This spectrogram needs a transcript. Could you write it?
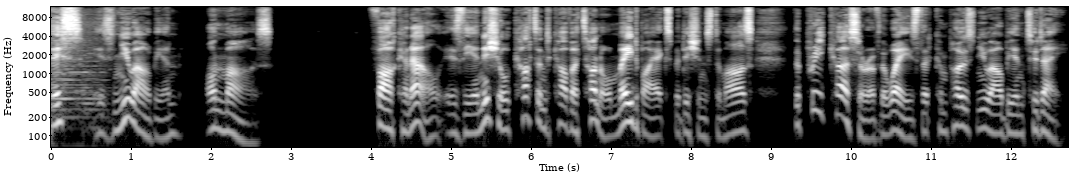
This is New Albion on Mars. Far Canal is the initial cut and cover tunnel made by expeditions to Mars, the precursor of the ways that compose New Albion today.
